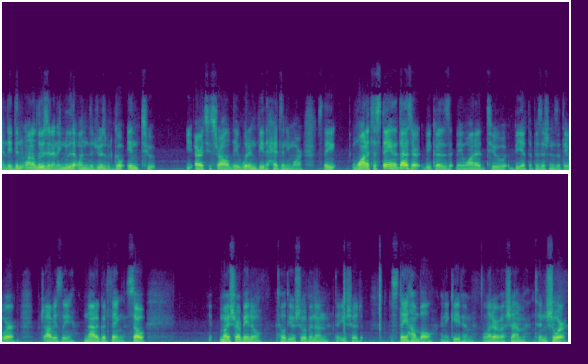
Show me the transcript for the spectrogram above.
and they didn't want to lose it. And they knew that when the Jews would go into Eretz Yisrael, they wouldn't be the heads anymore. So they wanted to stay in the desert because they wanted to be at the positions that they were, which obviously not a good thing. So Moshe Rabbeinu told Yeshua ben Nun that you should stay humble, and he gave him the letter of Hashem to ensure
